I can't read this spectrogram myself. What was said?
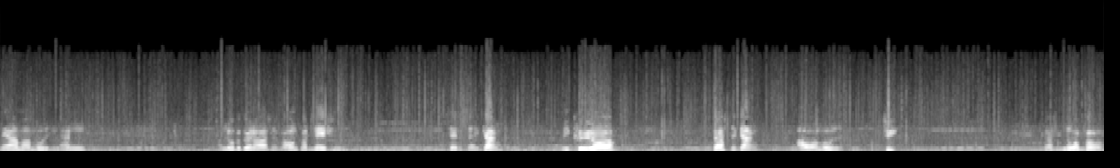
nærmere mod hinanden. Og nu begynder også vognkortagen at sætte sig i gang. Vi kører første gang over mod Thy. Først nordpå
